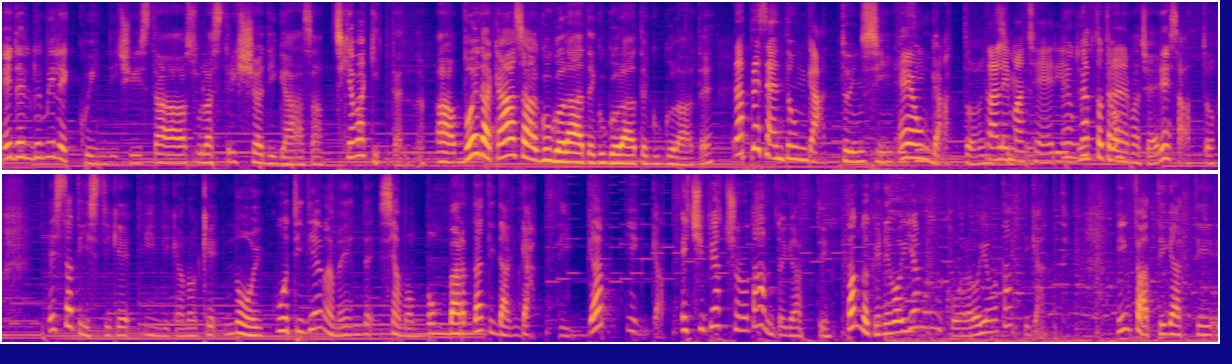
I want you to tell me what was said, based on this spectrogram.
È del 2015, sta sulla striscia di Gaza. Si chiama Kitten. Ah, voi da casa googolate, googolate, googolate. Rappresenta un gatto in Sì, sintesi. è un gatto. Tra le sintesi. macerie, È un giusto? gatto tra le macerie, esatto. Le statistiche indicano che noi quotidianamente siamo bombardati da gatti, gatti e gatti. E ci piacciono tanto i gatti. Tanto che ne vogliamo ancora, vogliamo tanti gatti. Infatti i gatti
